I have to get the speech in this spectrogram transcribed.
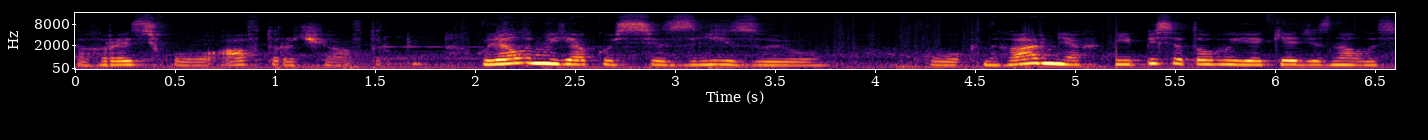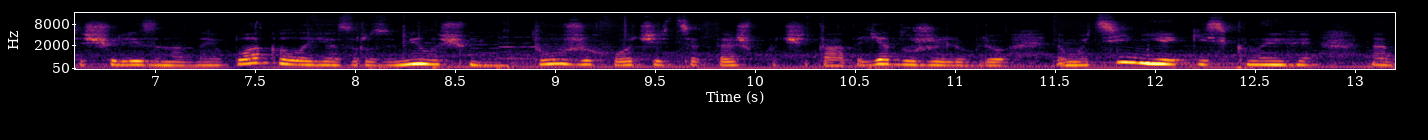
грецького автора чи авторки. Гуляли ми якось з Лізою по книгарнях, і після того, як я дізналася, що Ліза над нею плакала, я зрозуміла, що мені дуже хочеться теж почитати. Я дуже люблю емоційні якісь книги, над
